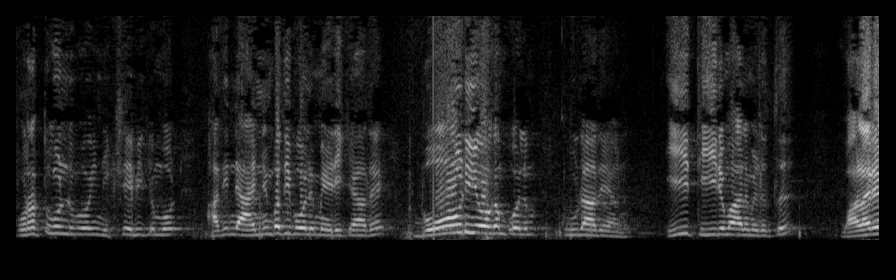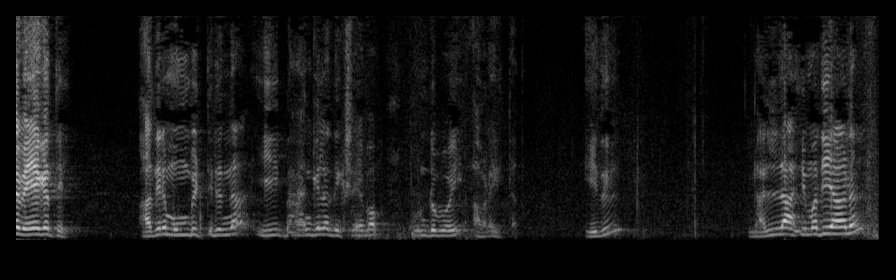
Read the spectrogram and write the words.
പുറത്തു കൊണ്ടുപോയി നിക്ഷേപിക്കുമ്പോൾ അതിന്റെ അനുമതി പോലും മേടിക്കാതെ ബോർഡ് യോഗം പോലും കൂടാതെയാണ് ഈ തീരുമാനമെടുത്ത് വളരെ വേഗത്തിൽ അതിനു മുമ്പിട്ടിരുന്ന ഈ ബാങ്കിലെ നിക്ഷേപം കൊണ്ടുപോയി അവിടെ ഇട്ടത്. ഇത് നല്ല അഴിമതിയാണ്.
